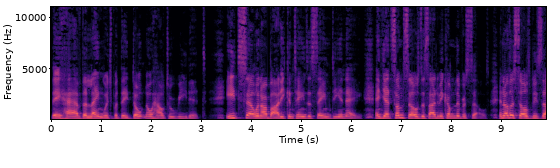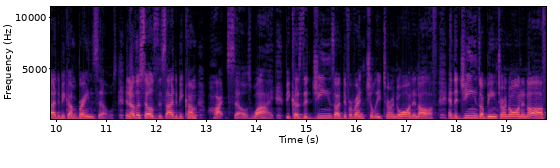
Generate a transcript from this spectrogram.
they have the language, but they don't know how to read it. Each cell in our body contains the same DNA. And yet some cells decide to become liver cells. And other cells decide to become brain cells. And other cells decide to become heart cells. Why? Because the genes are differentially turned on and off. And the genes are being turned on and off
